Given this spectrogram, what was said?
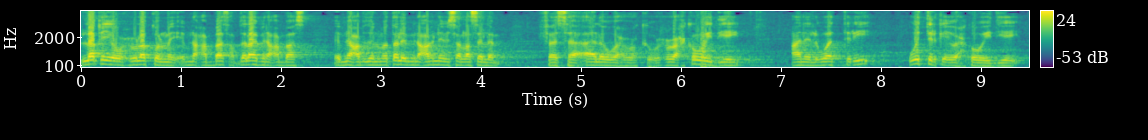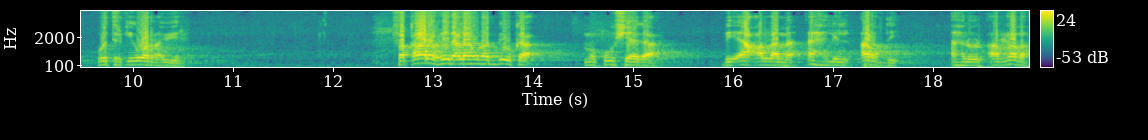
laqiya wuxuu la kulmay ibn cabaas cabdulahi bn cabaas ibn cabdilmuطalib bn cabd nebi sal slm fasa'alahu wuxuu wax ka weydiiyey can ilwatri witrka ayuu wax ka weydiiyey witrka iga warran ayuu yidhi faqaala wuxuu yidhi ala unabiuka makuu sheegaa biaclama ahli اlardi ahlularada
